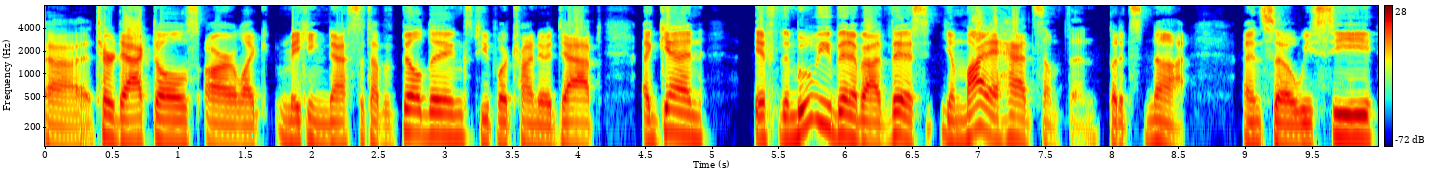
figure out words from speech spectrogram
uh pterodactyls are like making nests on top of buildings. People are trying to adapt. Again, if the movie had been about this, you might have had something, but it's not. And so we see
